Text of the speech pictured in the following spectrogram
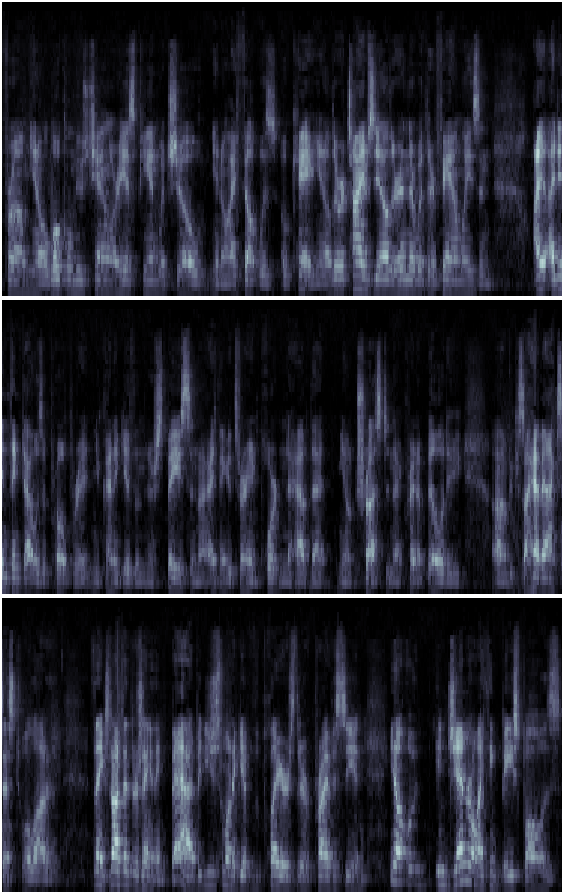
from you know a local news channel or ESPN would show, you know, I felt was okay. You know, there were times you know they're in there with their families, and I, I didn't think that was appropriate. And you kind of give them their space, and I think it's very important to have that you know trust and that credibility, uh, because I have access to a lot of things. Not that there's anything bad, but you just want to give the players their privacy. And you know, in general, I think baseball is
